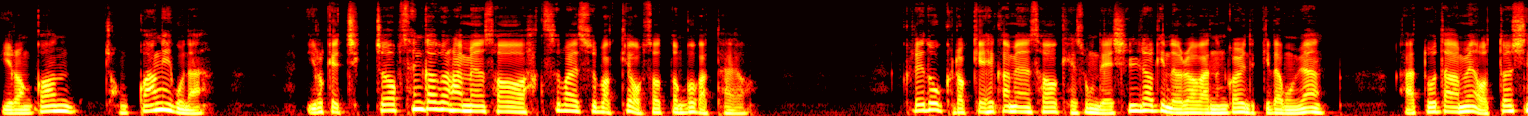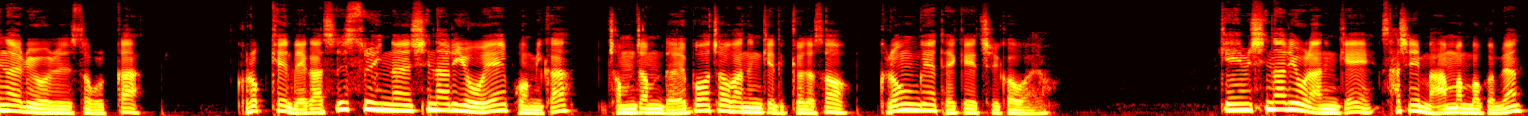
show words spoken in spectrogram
이런 건좀 꽝이구나 이렇게 직접 생각을 하면서 학습할 수밖에 없었던 것 같아요. 그래도 그렇게 해가면서 계속 내 실력이 늘어가는 걸 느끼다 보면 아 또 다음엔 어떤 시나리오를 써볼까 그렇게 내가 쓸 수 있는 시나리오의 범위가 점점 넓어져 가는 게 느껴져서 그런 게 되게 즐거워요. 게임 시나리오라는 게 사실 마음만 먹으면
